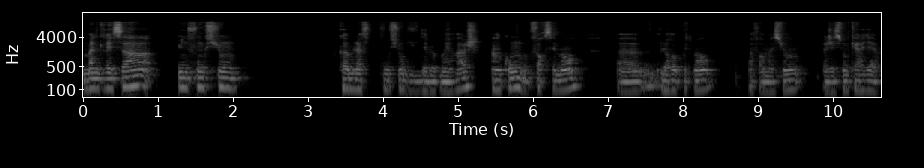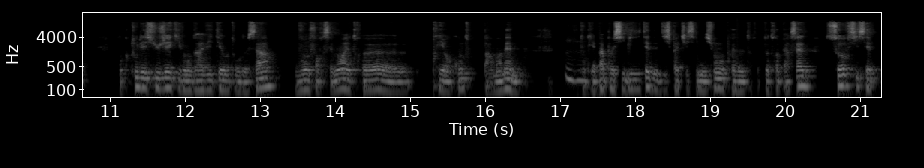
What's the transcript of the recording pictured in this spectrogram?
Malgré ça, une fonction comme la fonction du développement RH incombe forcément le recrutement, la formation, la gestion de carrière. Donc tous les sujets qui vont graviter autour de ça vont forcément être euh, pris en compte par moi-même. Mhm. Donc il n'y a pas possibilité de dispatcher ces missions auprès d'autres personnes, sauf si ces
